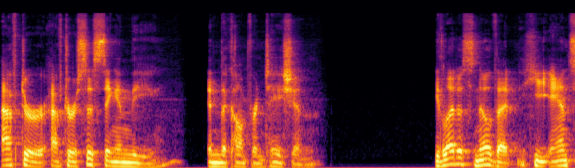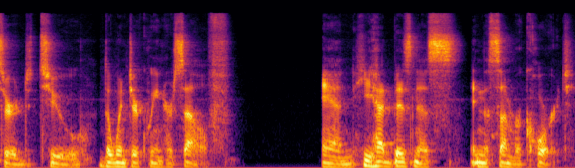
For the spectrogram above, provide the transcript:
after after assisting in the in the confrontation, he let us know that he answered to the Winter Queen herself, and he had business in the Summer Court.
